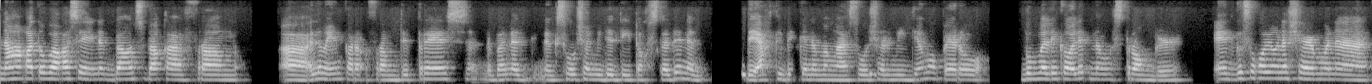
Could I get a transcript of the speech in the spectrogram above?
Nakakatuwa kasi nag-bounce back ka from ah, alam mo yun, para, from depressed, diba? Nag, nag-social media detox ka din, nag-deactivate ka ng mga social media mo, pero bumalik ka ulit ng stronger. And gusto ko yung na-share mo na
